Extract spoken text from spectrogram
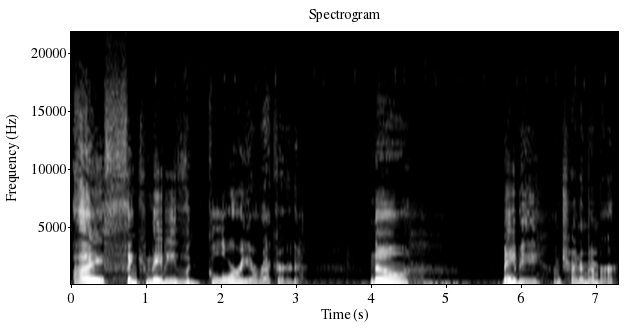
I think maybe the Gloria record. No, maybe. I'm trying to remember.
